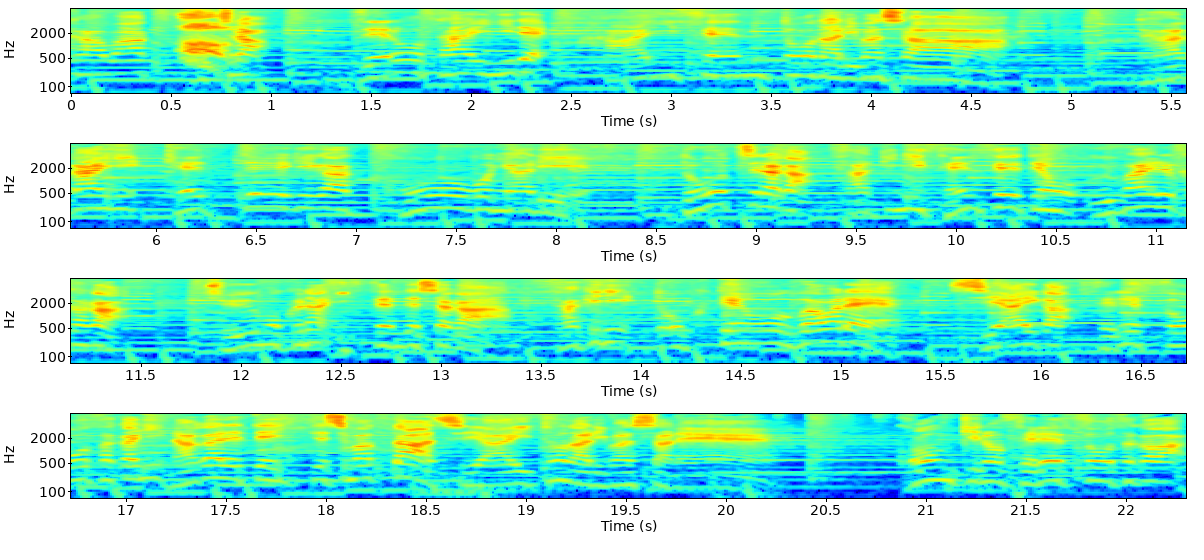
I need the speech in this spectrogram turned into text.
果はこちら。0対2で敗戦となりました。互いに決定機が交互にありどちらが先に先制点を奪えるかが注目な一戦でしたが先に得点を奪われ試合がセレッソ大阪に流れていってしまった試合となりましたね。今季のセレッソ大阪は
